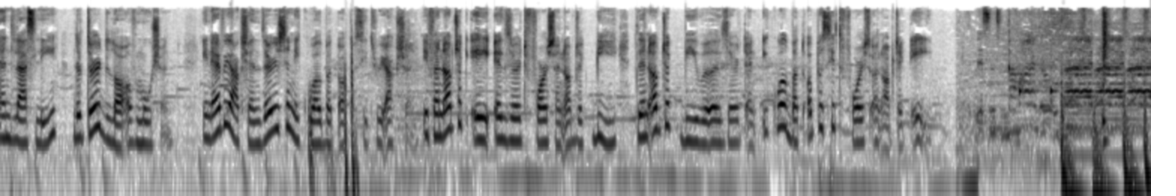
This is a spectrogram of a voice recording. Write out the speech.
And lastly, the third law of motion. In every action, there is an equal but opposite reaction. If an object A exerts force on object B, then object B will exert an equal but opposite force on object A. Listen to my heart,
